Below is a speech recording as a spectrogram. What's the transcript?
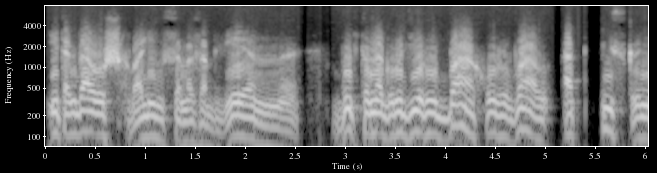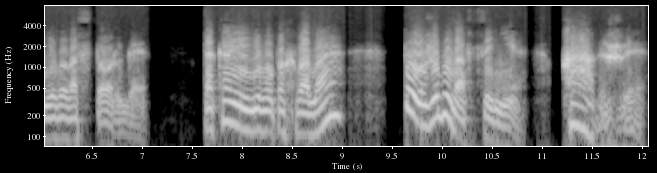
и тогда уж хвалил самозабвенно, будто на груди рубаху рвал от искреннего восторга. Такая его похвала тоже была в цене. Как же!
